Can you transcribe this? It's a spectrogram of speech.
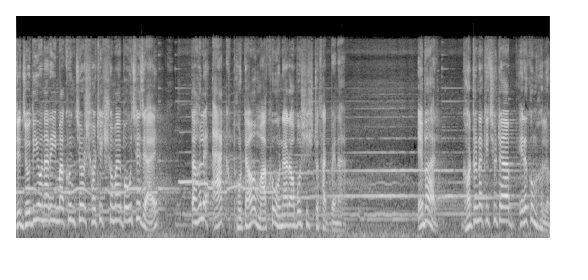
যে যদি ওনার এই মাখন চোর সঠিক সময়ে পৌঁছে যায় তাহলে এক ফোঁটাও মাখন আর অবশিষ্ট থাকবে না। এবার, ঘটনা কিছুটা এরকম হলো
